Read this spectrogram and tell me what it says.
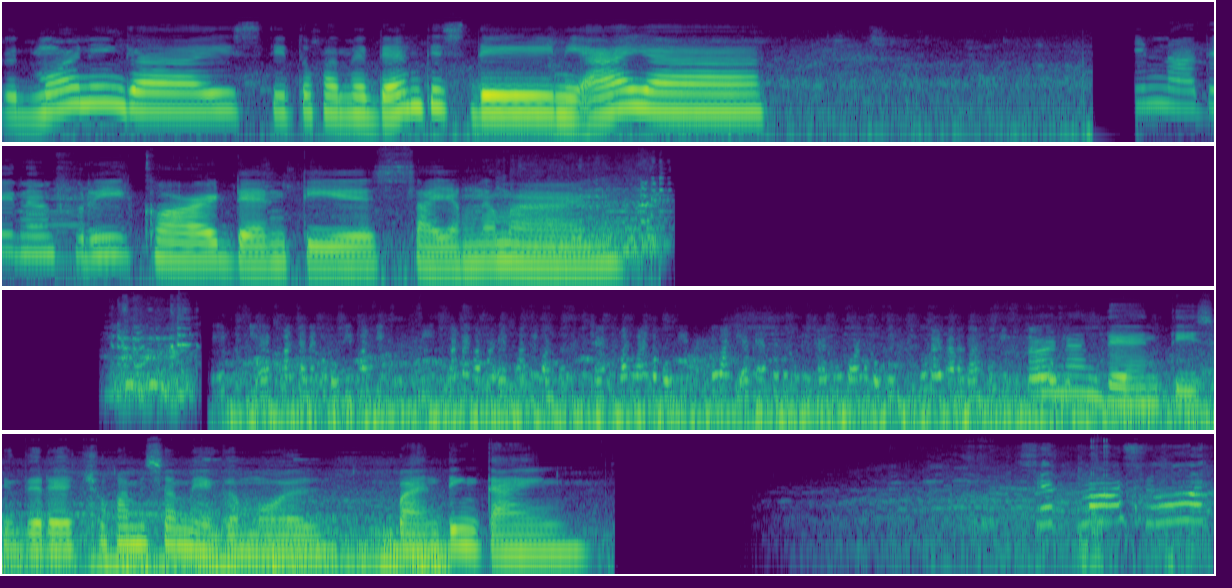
Good morning guys! Dito kami dentist day ni Aya. Pin natin ng free card dentist. Sayang naman. Tour ng dentist. Diretso kami sa Mega Mall. Banding time. Shoot mo, shoot!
